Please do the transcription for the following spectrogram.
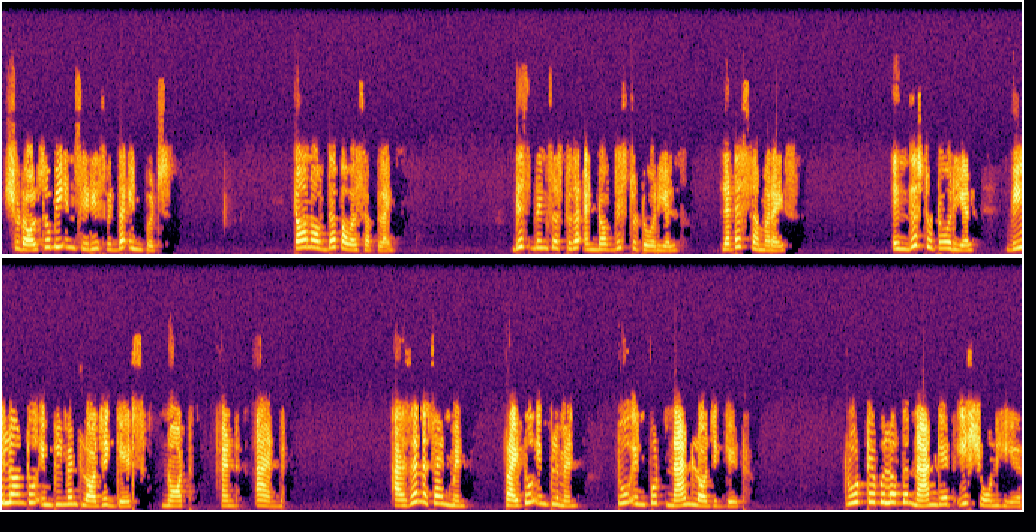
should also be in series with the inputs. Turn off the power supply. This brings us to the end of this tutorial. Let us summarize. In this tutorial, we learn to implement logic gates NOT and AND. As an assignment, try to implement two input NAND logic gate. Truth table of the NAND gate is shown here.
